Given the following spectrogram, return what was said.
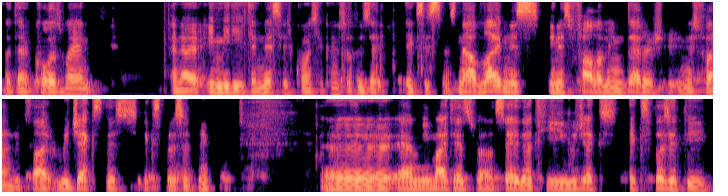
but are caused by an and are immediate and necessary consequence of his existence. Now, Leibniz, in his following letter, in his following reply, rejects this explicitly. Uh, and we might as well say that he rejects explicitly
